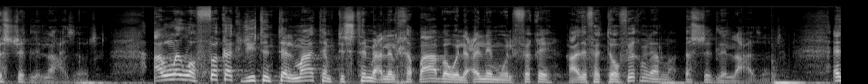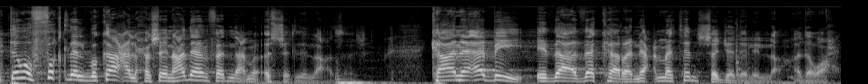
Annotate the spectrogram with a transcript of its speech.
اسجد لله عز وجل. الله يوفقك. جيت انت الماتم تستمع للخطابة والعلم والفقه. هذا فالتوفيق من الله. أسجد لله عز وجل. انت وفقت للبكاء على الحسين. هذا انفد نعمة. أسجد لله عز وجل. كان أبي إذا ذكر نعمة سجد لله. هذا واحد.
